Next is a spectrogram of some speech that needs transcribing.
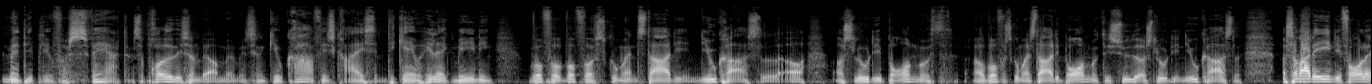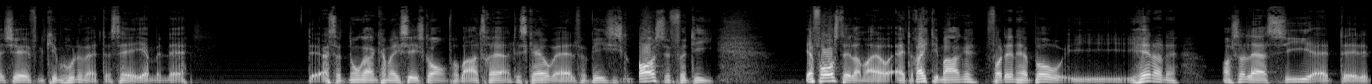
Men det blev for svært. Og så prøvede vi sådan om øh, en sådan en geografisk rejse, men det gav jo heller ikke mening. Hvorfor, hvorfor skulle man starte i Newcastle og, og slutte i Bournemouth? Og hvorfor skulle man starte i Bournemouth i syd og slutte i Newcastle? Og så var det egentlig forlagschefen Kim Hundevat, der sagde, jamen, øh, det, altså nogle gange kan man ikke se skoven for bare træer. Det skal jo være alfabetisk. Også fordi, jeg forestiller mig jo, at rigtig mange får den her bog i, i hænderne, og så lad os sige, at øh, det,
